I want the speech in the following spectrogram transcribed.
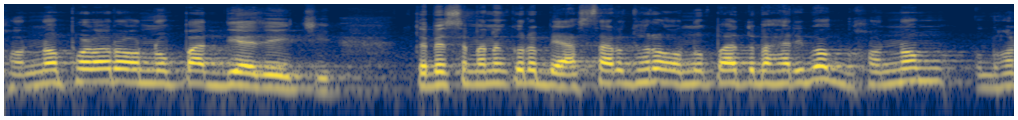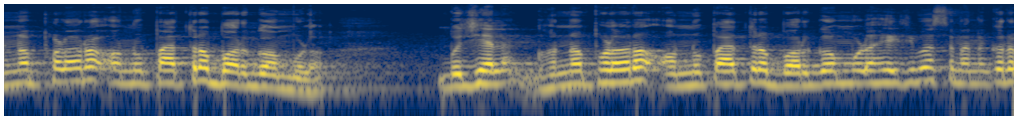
ଘନଫଳର ଅନୁପାତ ଦିଆଯାଇଛି ତେବେ ସେମାନଙ୍କର ବ୍ୟାସାର୍ଦ୍ଧର ଅନୁପାତ ବାହାରିବ ଘନ ଘନଫଳର ଅନୁପାତର ବର୍ଗମୂଳ ବୁଝିହେଲା ଘନଫଳର ଅନୁପାତର ବର୍ଗମୂଳ ହେଇଯିବ ସେମାନଙ୍କର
